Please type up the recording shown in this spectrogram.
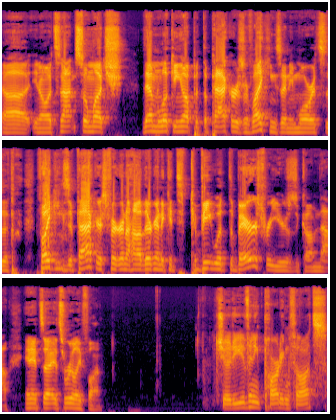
uh, you know, it's not so much them looking up at the Packers or Vikings anymore. It's the Vikings and Packers figuring out how they're going to compete with the Bears for years to come now. And it's, uh, it's really fun. Joe, do you have any parting thoughts?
